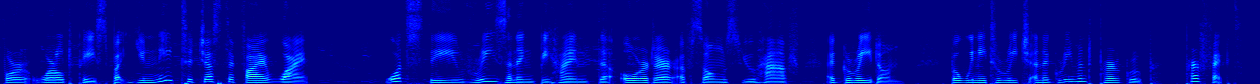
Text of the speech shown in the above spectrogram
for world peace, but you need to justify why. What's the reasoning behind the order of songs you have agreed on? But we need to reach an agreement per group. Perfect.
